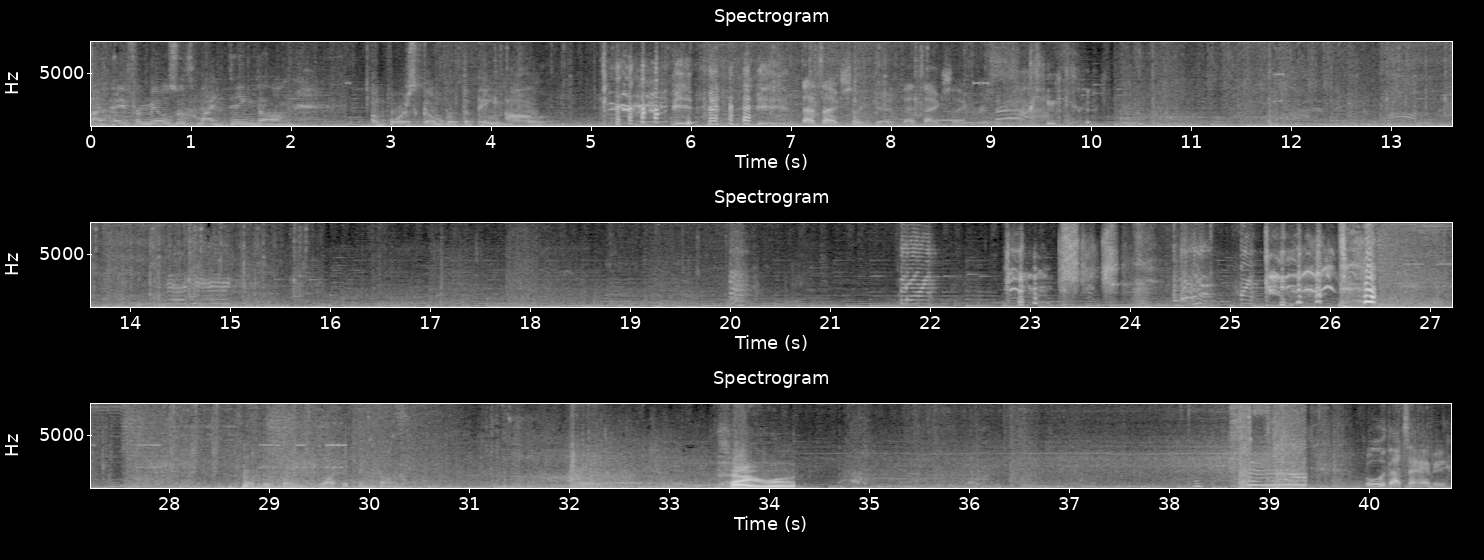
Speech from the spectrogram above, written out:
I pay for meals with my ding dong. I'm Forrest Gump with the ping pong. That's actually good. That's actually really fucking good. They're playing rocket ping pong. Ooh, that's a heavy.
